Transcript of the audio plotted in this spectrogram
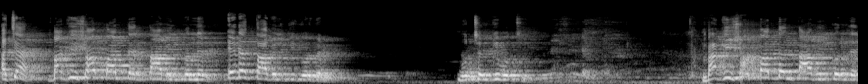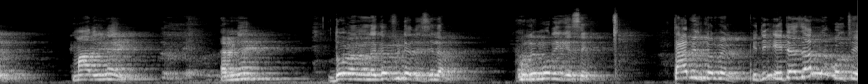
আচ্ছা বাকি সব বাদ দেন, তাবিল করলেন। এটা তাবিল কি করবেন? বুঝছেন কি বলছি? বাকি সব বাদ দেন, তাবিল করলেন। মারি নাই। এমনি দৌড়ানো লেগে ফিটে দিয়েছিলাম ফুলে মরে গেছে। তাবিল করবেন। কিন্তু এটা বলছে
